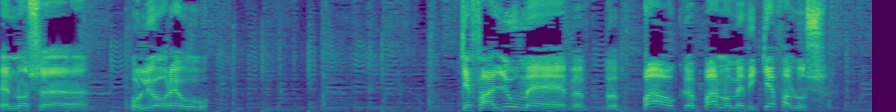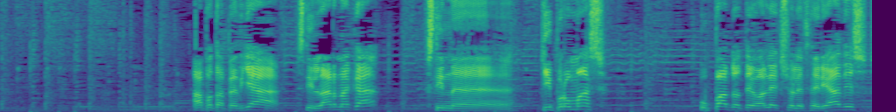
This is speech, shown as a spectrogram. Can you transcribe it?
ενός ε, πολύ ωραίου κεφαλιού με πάοκ πάνω με δικέφαλους από τα παιδιά στη Λάρνακα, στην ε, Κύπρο μας που πάντοτε ο Αλέξης Ελευθεριάδης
